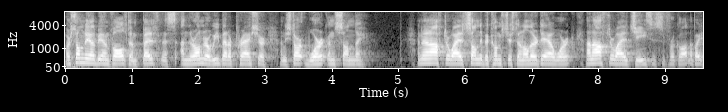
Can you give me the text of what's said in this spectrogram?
Or somebody will be involved in business and they're under a wee bit of pressure and they start work on Sunday. And then after a while, Sunday becomes just another day of work. And after a while, Jesus is forgotten about.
